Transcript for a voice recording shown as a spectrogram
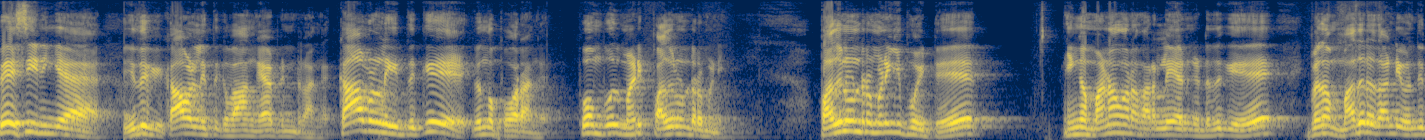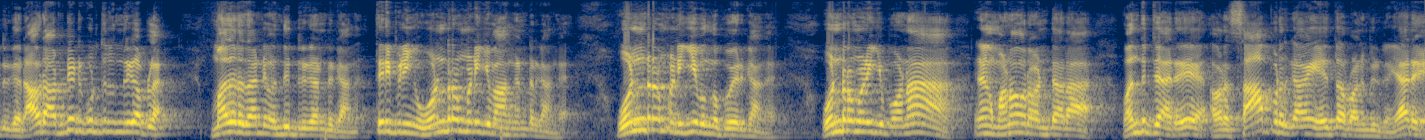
பேசி நீங்கள் இதுக்கு காவல் நிலையத்துக்கு வாங்க அப்படின்றாங்க. காவல் நிலையத்துக்கு இவங்க போகிறாங்க போகும்போது மணி பதினொன்றரை மணி. பதினொன்றரை மணிக்கு போயிட்டு நீங்கள் மனோகரம் வரலையான்னு கேட்டதுக்கு இப்பதான் மதுரை தாண்டி வந்துட்டு இருக்காரு. அவர் அப்டேட் கொடுத்துட்டு மதுரை தாண்டி வந்துட்டு இருக்காங்க திருப்பி நீங்கள் ஒன்றரை மணிக்கு வாங்கன்னு இருக்காங்க ஒன்றரை மணிக்கு இவங்க போயிருக்காங்க. ஒன்றரை மணிக்கு போனால் எனக்கு மனோகரம் வந்துட்டாரா? வந்துட்டாரு. அவரை சாப்பிட்றதுக்காக ஏத்தாப்புல அனுப்பியிருக்கோம் யாரு?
